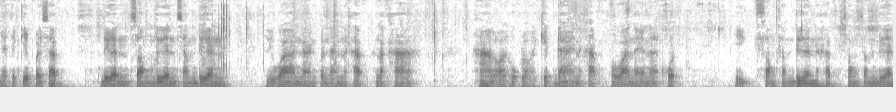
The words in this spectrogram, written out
อยากจะเก็บไว้สักเดือนสองเดือนสามเดือน หรือว่านานกว่านั้นนะครับ ราคาห้าร้อยหกร้อยเก็บได้นะครับ เพราะว่าในอนาคตอีกสองสาเดือนนะครับสองสาเดือน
